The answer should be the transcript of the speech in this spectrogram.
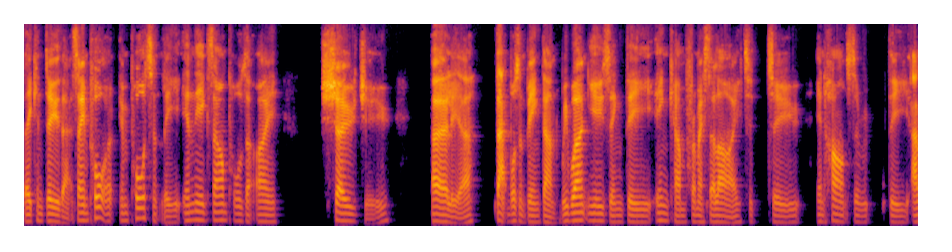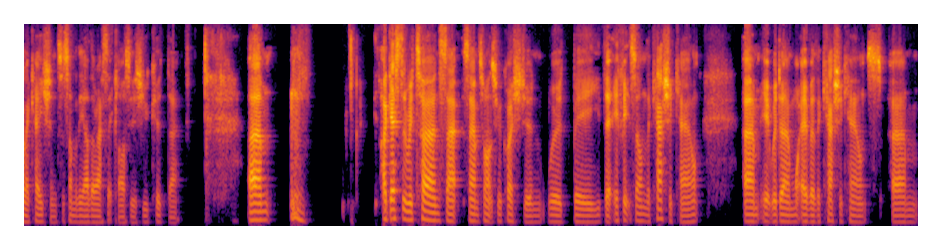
they can do that. So important importantly, in the example that I showed you earlier, that wasn't being done. We weren't using the income from SLI to to enhance the the allocation to some of the other asset classes. You could that. Um, I guess the return, Sam, to answer your question, would be that if it's on the cash account, um, it would earn whatever the cash account's um,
